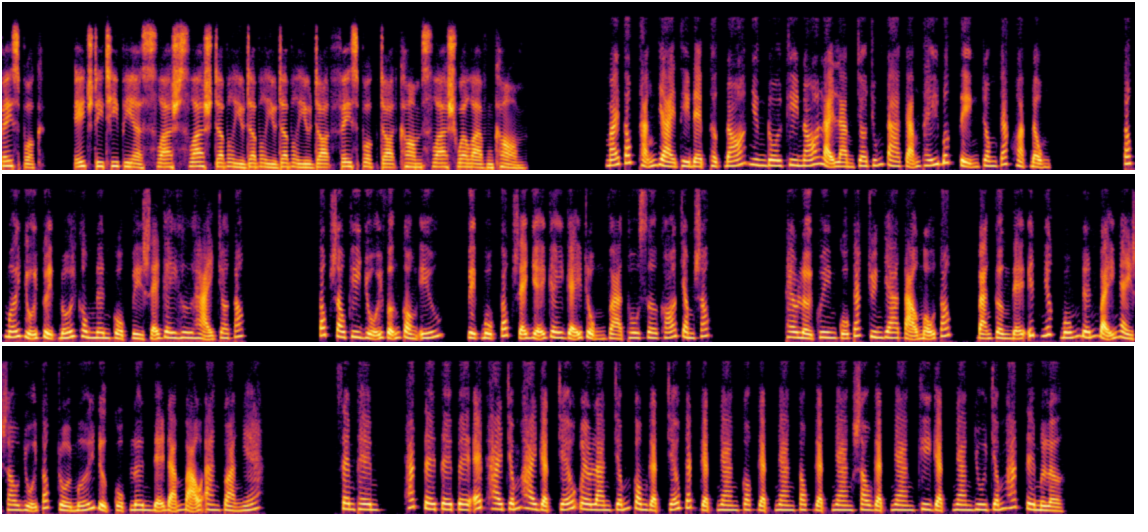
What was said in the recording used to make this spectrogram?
Facebook, https slash slash www.facebook.com slash wellavncom. Mái tóc thẳng dài thì đẹp thật đó nhưng đôi khi nó lại làm cho chúng ta cảm thấy bất tiện trong các hoạt động. Tóc mới duỗi tuyệt đối không nên cột vì sẽ gây hư hại cho tóc. Tóc sau khi duỗi vẫn còn yếu, việc buộc tóc sẽ dễ gây gãy rụng và thô sơ khó chăm sóc. Theo lời khuyên của các chuyên gia tạo mẫu tóc, bạn cần để ít nhất 4 đến 7 ngày sau duỗi tóc rồi mới được cột lên để đảm bảo an toàn nhé. Xem thêm https 2 2 gạch chéo com gạch chéo cách gạch ngang cọc gạch ngang tóc gạch ngang sau gạch ngang khi gạch ngang vui html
